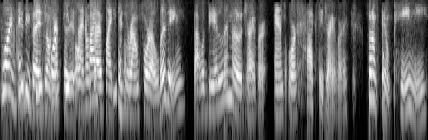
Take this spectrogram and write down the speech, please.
Well, I'm busy, but I don't necessarily. People, I don't drive my people. kids around for a living. That would be a limo driver and or taxi driver. So I don't, they don't pay me.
